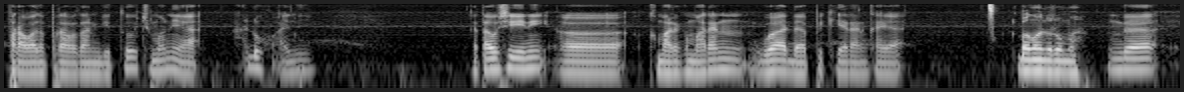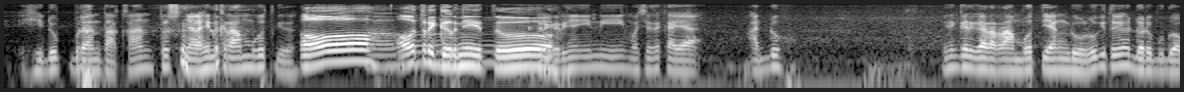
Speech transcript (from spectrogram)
perawatan perawatan gitu cuman ya aduh anjing nggak tahu sih ini eh, kemarin-kemarin gua ada pikiran kayak Bangun rumah. Enggak hidup berantakan terus nyalahin ke rambut gitu. Oh, oh, triggernya itu. Triggernya ini maksudnya kayak aduh ini gara-gara rambut yang dulu gitu ya 2020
